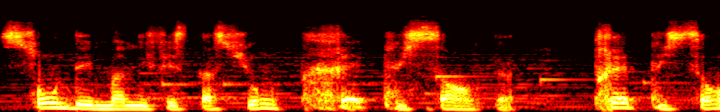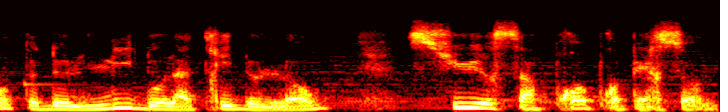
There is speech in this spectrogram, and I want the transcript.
sont des manifestations très puissantes, très puissantes de l'idolâtrie de l'homme sur sa propre personne.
